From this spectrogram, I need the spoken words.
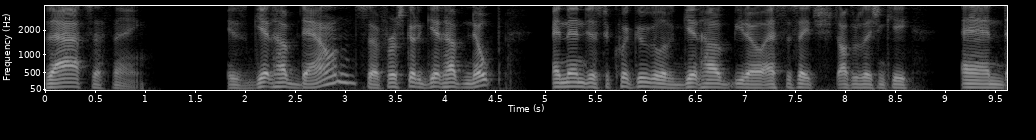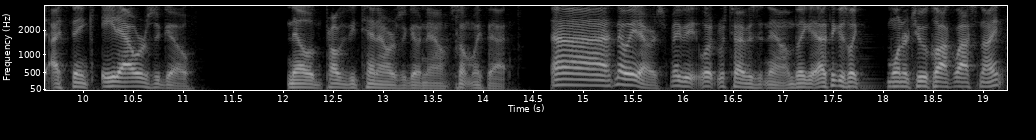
"That's a thing. Is GitHub down?" So first go to GitHub, nope, and then just a quick Google of GitHub, you know, SSH authorization key, and I think eight hours ago. No, it'd probably be ten hours ago now, something like that. Uh no, eight hours. Maybe what what time is it now? I'm like I think it was like one or two o'clock last night.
